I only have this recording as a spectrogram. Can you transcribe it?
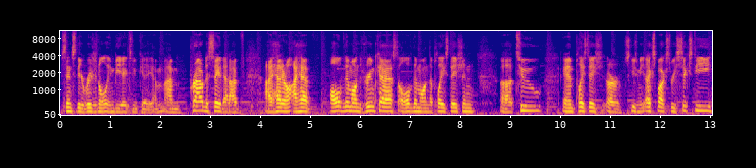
since the original NBA 2K. I'm, I'm proud to say that I've I had it. I have all of them on the Dreamcast, all of them on the PlayStation. uh, 2 and PlayStation, or excuse me, Xbox 360,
